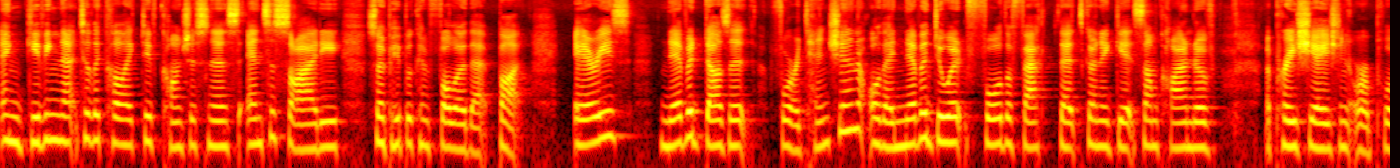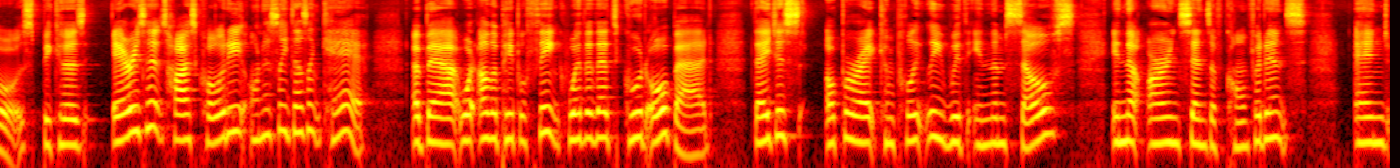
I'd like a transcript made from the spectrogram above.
and giving that to the collective consciousness and society so people can follow that. But Aries never does it for attention or they never do it for the fact that it's going to get some kind of appreciation or applause because Aries at its highest quality honestly doesn't care about what other people think, whether that's good or bad. They just operate completely within themselves in their own sense of confidence, and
